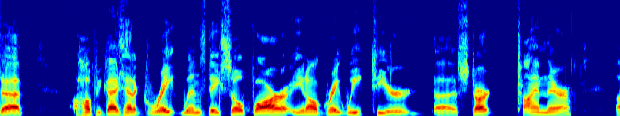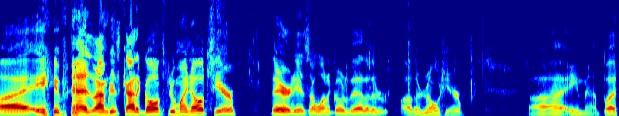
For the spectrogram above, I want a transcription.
uh, I hope you guys had a great Wednesday so far. You know, great week to your uh, start time there. Uh, I'm just kind of going through my notes here. There it is. I want to go to that other other note here. Uh, amen. But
